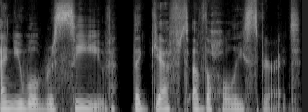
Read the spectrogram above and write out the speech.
and you will receive the gift of the Holy Spirit.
